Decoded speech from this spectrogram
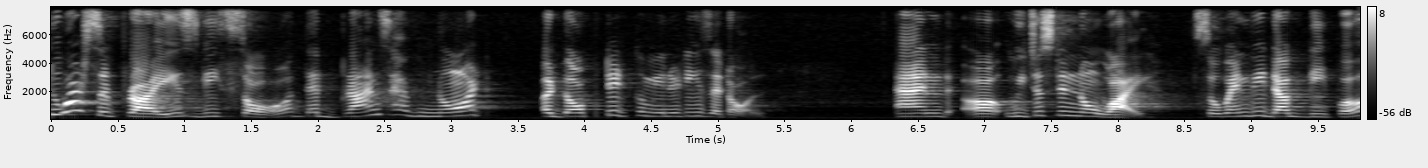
to our surprise, we saw that brands have not adopted communities at all. And uh, we just didn't know why. So when we dug deeper,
